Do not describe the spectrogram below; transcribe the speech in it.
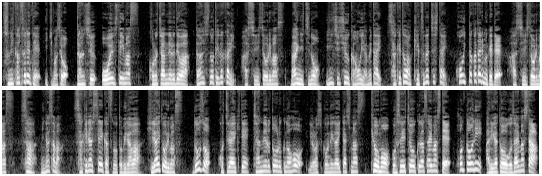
積み重ねていきましょう。断酒応援しています。このチャンネルでは男子の手がかり発信しております。毎日の飲酒習慣をやめたい、酒とは決別したい、こういった方に向けて発信しております。さあ皆様、酒なし生活の扉は開いております。どうぞこちらへ来てチャンネル登録の方よろしくお願いいたします。今日もご清聴くださいまして本当にありがとうございました。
